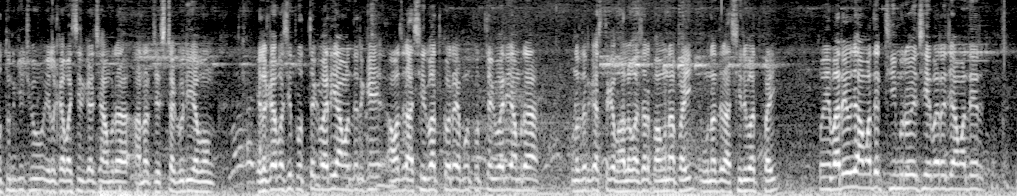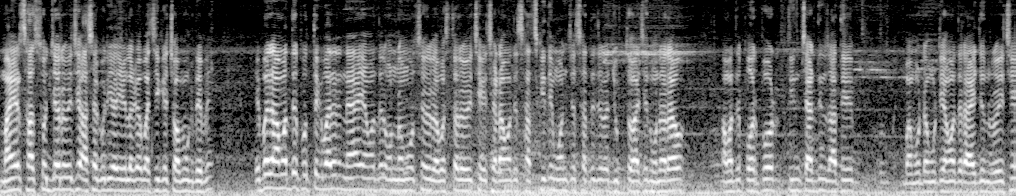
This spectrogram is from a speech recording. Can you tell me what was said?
নতুন কিছু এলাকাবাসীর কাছে আমরা আনার চেষ্টা করি এবং এলাকাবাসী প্রত্যেকবারই আমাদেরকে আমাদের আশীর্বাদ করে এবং প্রত্যেকবারই আমরা ওনাদের কাছ থেকে ভালোবাসার পাওনা পাই ওনাদের আশীর্বাদ পাই। তো এবারেও যে আমাদের থিম রয়েছে এবারে যে আমাদের মায়ের সাজসজ্জা রয়েছে আশা করি এই এলাকাবাসীকে চমক দেবে। এবারে আমাদের প্রত্যেকবারের ন্যায় আমাদের অন্য মহোৎসবের ব্যবস্থা রয়েছে। এছাড়া আমাদের সাংস্কৃতিক মঞ্চের সাথে যারা যুক্ত আছেন, ওনারাও আমাদের পরপর তিন চার দিন রাতে বা মোটামুটি আমাদের আয়োজন রয়েছে।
